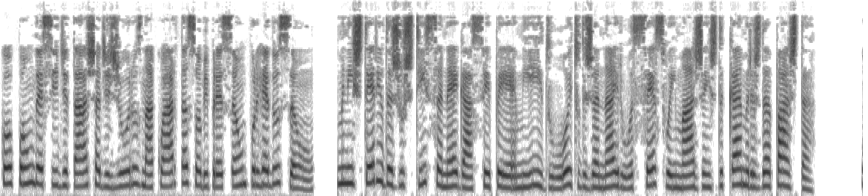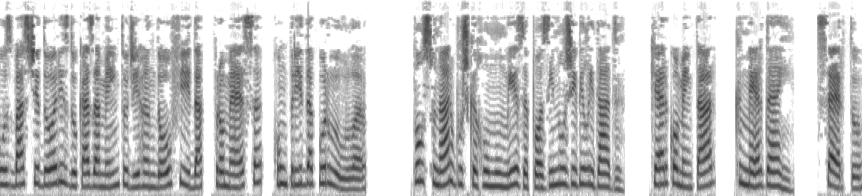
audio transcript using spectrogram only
Copom decide taxa de juros na quarta sob pressão por redução. Ministério da Justiça nega à CPMI do 8 de janeiro acesso a imagens de câmeras da pasta. Os bastidores do casamento de Randolph e da promessa, cumprida por Lula. Bolsonaro busca rumo um mês após inelegibilidade. Quer comentar? Que merda, hein? Certo.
